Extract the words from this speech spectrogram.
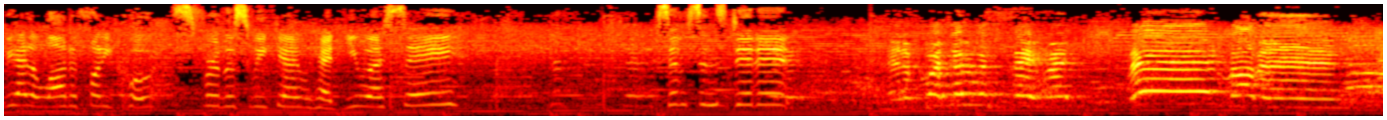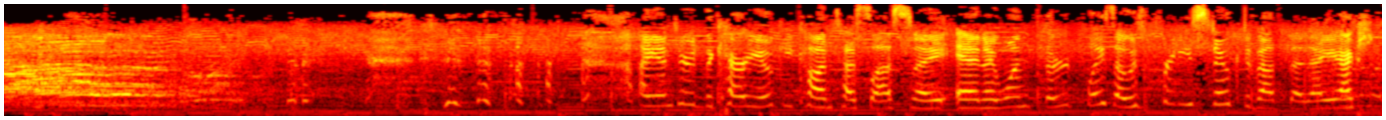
We had a lot of funny quotes for this weekend. We had USA. Simpsons did it. And of course, everyone's favorite, Red Robin. I entered the karaoke contest last night and I won third place. I was pretty stoked about that. I actually.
